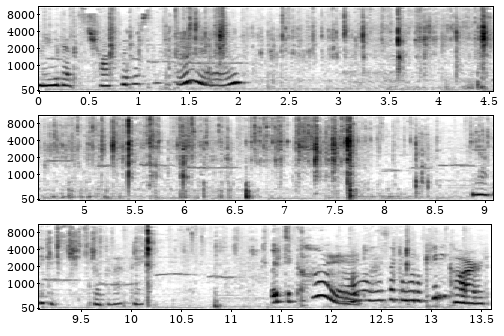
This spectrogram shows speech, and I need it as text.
Maybe that's chocolate or something. Mm. Yeah, I think it's ch- chocolate. It's a card. Oh, it has like a little kitty card.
